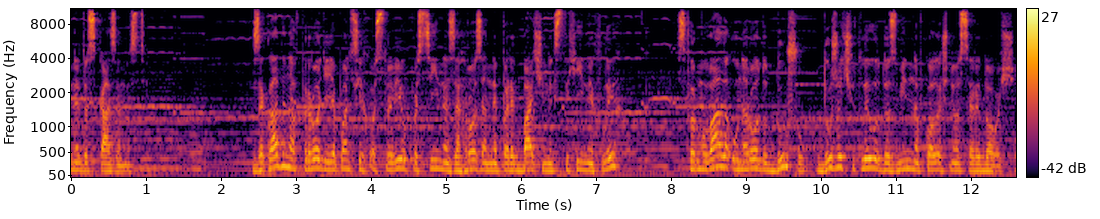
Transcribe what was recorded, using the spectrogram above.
недосказаності. Закладена в природі японських островів постійна загроза непередбачених стихійних лих сформувала у народу душу дуже чутливу до змін навколишнього середовища.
